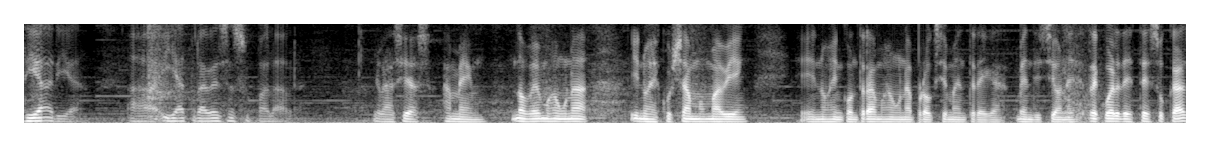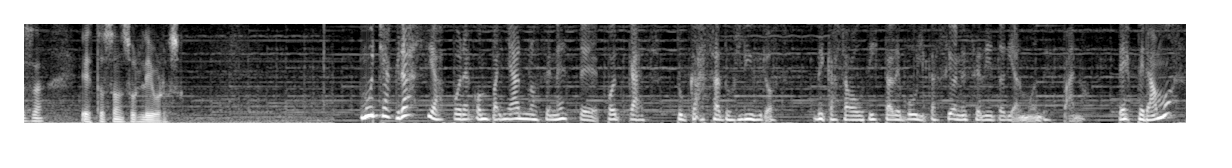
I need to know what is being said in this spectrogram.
diaria ah, y a través de su palabra. Gracias, amén. Nos vemos en una y nos escuchamos más bien eh, nos encontramos en una próxima entrega. Bendiciones. Recuerde, este es su casa, estos son sus libros. Muchas gracias por acompañarnos en este podcast Tu casa, tus libros de Casa Bautista de Publicaciones Editorial Mundo Hispano. Te esperamos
